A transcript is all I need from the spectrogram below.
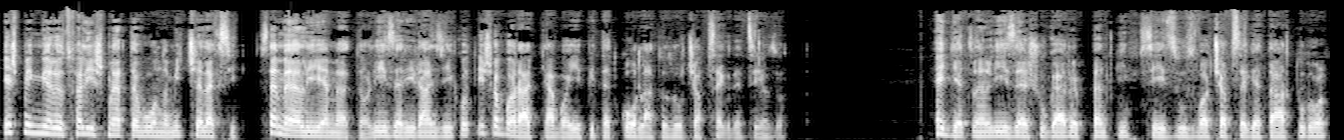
és még mielőtt felismerte volna, mit cselekszik, szeme elé emelte a lézerirányzékot, és a barátjába épített korlátozó csapszegre célzott. Egyetlen lézersugár röppent ki, szétzúzva a csapszeget Árturól,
